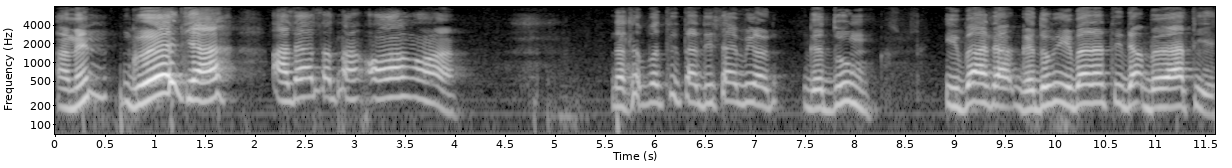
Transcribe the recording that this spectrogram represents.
Amin. Gereja ada tentang orang-orang. Dan seperti tadi saya bilang, gedung ibadah, gedung ibadah tidak berarti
